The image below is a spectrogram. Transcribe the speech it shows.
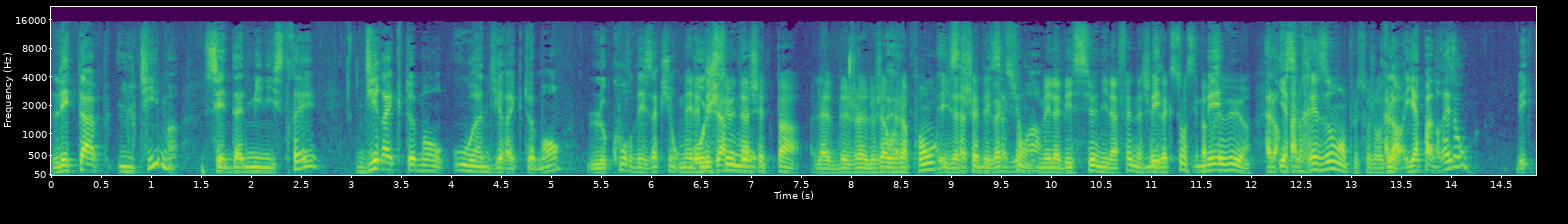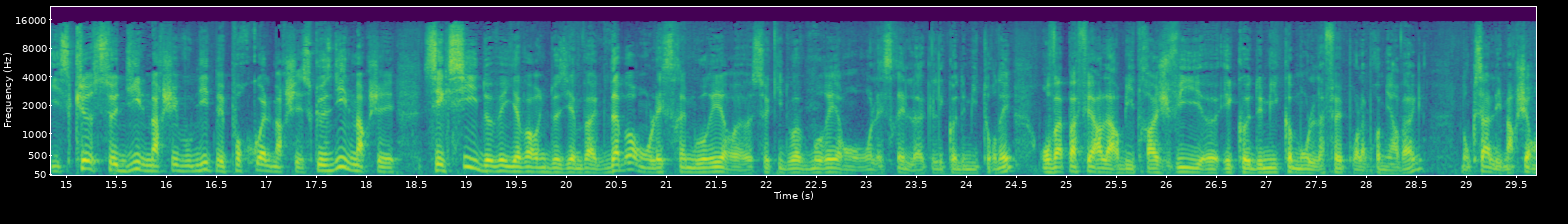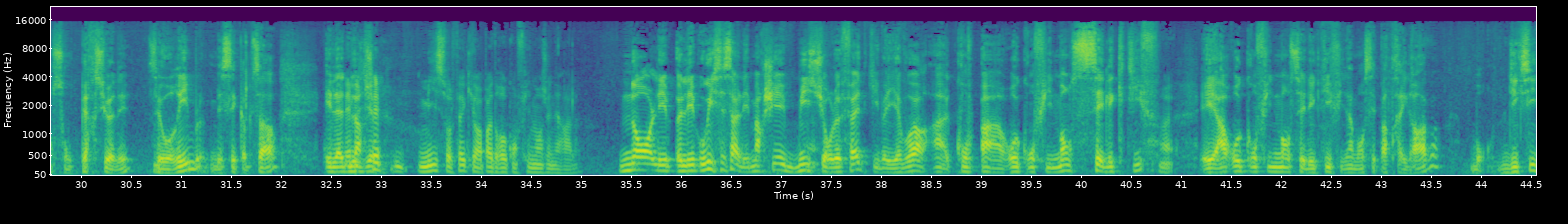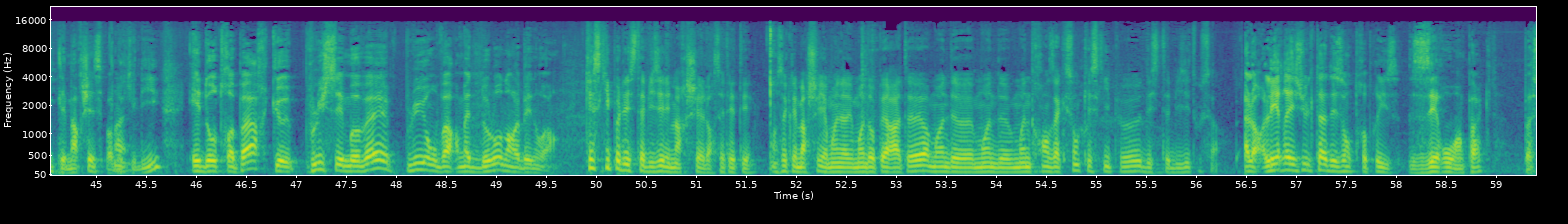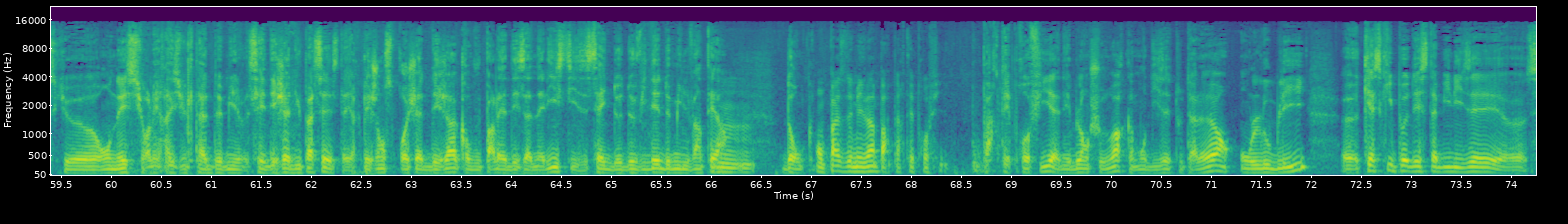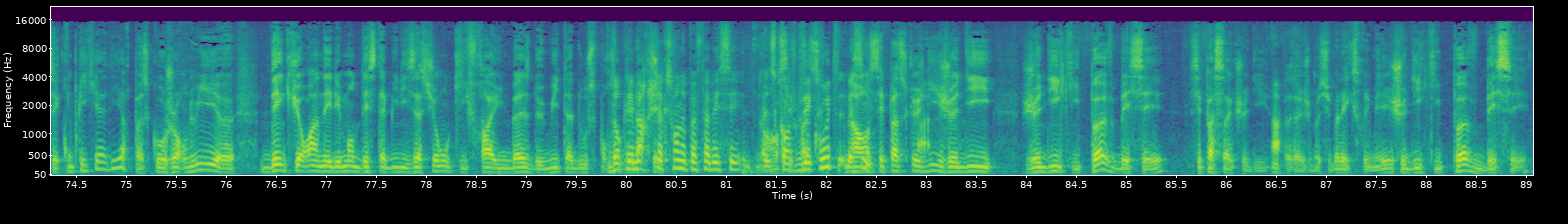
l'étape ultime, c'est d'administrer directement ou indirectement le cours des actions. Mais la Au BCE n'achète pas. La- le, au Japon, mais ils ça- achètent des actions. viendra. Mais la BCE ni la Fed n'achètent des actions. C'est pas mais- prévu. hein. alors, Il n'y a pas de raison en plus aujourd'hui. Alors, il n'y a pas de raison. Mais ce que se dit le marché, vous me dites, mais pourquoi le marché? Ce que se dit le marché, c'est que s'il devait y avoir une deuxième vague, d'abord, on laisserait mourir euh, ceux qui doivent mourir, on, laisserait la- l'économie tourner. On va pas faire l'arbitrage vie-économie comme on l'a fait pour la première vague. Donc ça, les marchés en sont persuadés. C'est horrible, mais c'est comme ça. Et la les deuxième... marchés mis sur le fait qu'il n'y aura pas de reconfinement général. Non, les, les- oui, c'est ça. Les marchés mis sur le fait qu'il va y avoir un, con- un reconfinement sélectif. Ouais. Et un reconfinement sélectif, finalement, c'est pas très grave. Bon, Dixit, les marchés, c'est pas moi Ouais. qui le dis. Et d'autre part, que plus c'est mauvais, plus on va remettre de l'eau dans la baignoire. Qu'est-ce qui peut déstabiliser les marchés alors cet été? On sait que les marchés, il y a moins, moins d'opérateurs, moins de, moins, de, moins de transactions. Qu'est-ce qui peut déstabiliser tout ça? Alors, les résultats des entreprises, zéro impact. Parce que euh, on est sur les résultats de 2000. C'est déjà du passé. C'est-à-dire que les gens se projettent déjà. Quand vous parlez à des analystes, ils essayent de deviner 2021. Mm, Donc, On passe 2020 par perte et profit. par tes profits, année blanche ou noire, comme on disait tout à l'heure, on l'oublie. Euh, Qu'est-ce qui peut déstabiliser Euh, C'est compliqué à dire, parce qu'aujourd'hui, euh, dès qu'il y aura un élément de déstabilisation qui fera une baisse de 8 à 12 Donc les marchés actions ne peuvent pas baisser. Non, quand je vous écoute, bah non, si. c'est pas ce que je dis. Je dis, je dis qu'ils peuvent baisser. C'est pas ça que je dis. Ah. Je me suis mal exprimé. Je dis qu'ils peuvent baisser,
